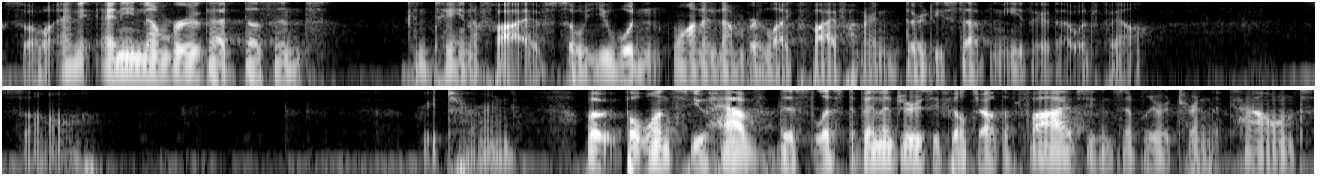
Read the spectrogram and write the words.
So any, any number that doesn't contain a 5, so you wouldn't want a number like 537 either, that would fail. So return. But, but once you have this list of integers, you filter out the 5s, you can simply return the count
